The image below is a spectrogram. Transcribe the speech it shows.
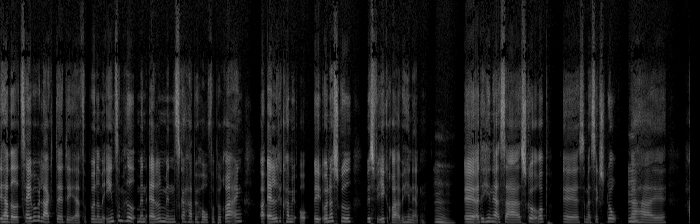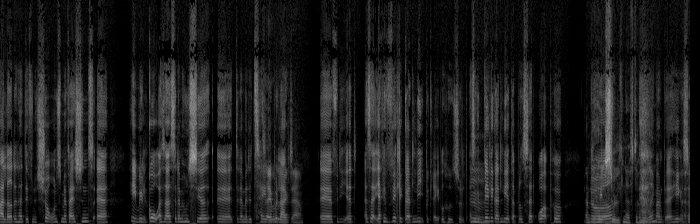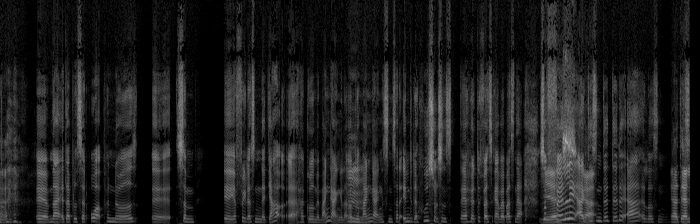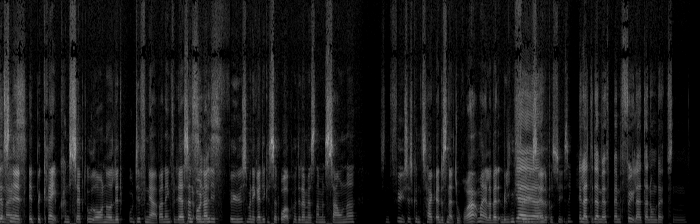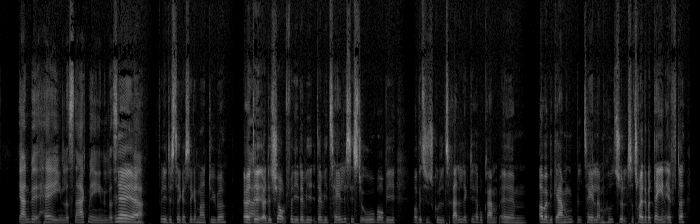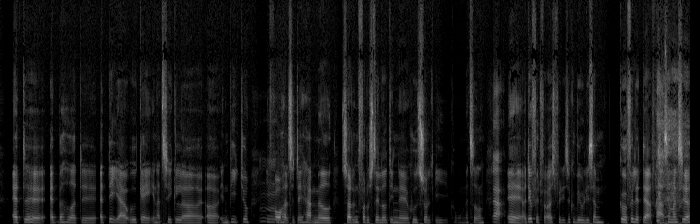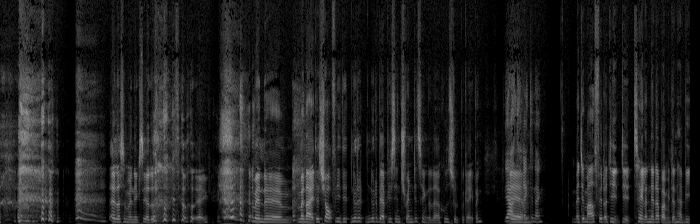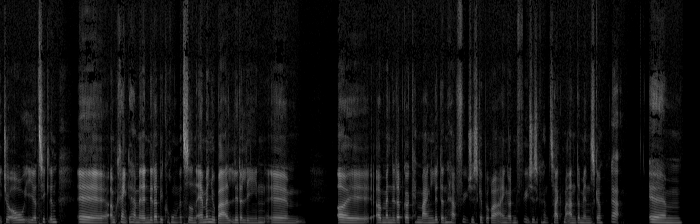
Det har været tabubelagt, da det er forbundet med ensomhed, men alle mennesker har behov for berøring, og alle kan komme i, i underskud, hvis vi ikke rører ved hinanden. Mm. Øh, og det er hende her, Sara Skårup, øh, som er seksolog, mm. der Mm. har, øh, har lavet den her definition, som jeg faktisk synes er helt vildt god. Altså også det der med, hun siger, øh, det der med det tabubelagt. ja. Øh, fordi at, altså, jeg kan virkelig godt lide begrebet hudsult. Altså, jeg Mm. kan virkelig godt lide, at der er blevet sat ord på Man bliver noget. helt sulten efter hud, ikke? Man bliver helt sulten. øh, nej, at der er blevet sat ord på noget, øh, som øh, jeg føler sådan, at jeg har, øh, har gået med mange gange, eller oplevet Mm. mange gange. Sådan, så er der endelig det der hudsult, sådan, da jeg hørte det første gang, var jeg bare sådan her, selvfølgelig, yes, ja. sådan, det det, det er. Eller sådan, Ja, det er så lidt sådan nice. et, et begreb, koncept ud over noget lidt udefinerbart, ikke? Fordi det er sådan Præcis. en underlig følelse, man ikke rigtig kan sætte ord på. Det der med, sådan, når man savner sådan fysisk kontakt. Er det sådan, at du rører mig, eller hvad, hvilken Ja, følelse ja. er det præcis? Ikke? Eller det der med, at man føler, at der er nogen, der sådan, gerne vil have en, eller snakke med en. Eller sådan, Ja, ja, fordi det stikker sikkert meget dybere. Og, Ja. det, og det er sjovt, fordi da vi, da vi talte sidste uge, hvor vi, hvor vi så skulle tilrettelægge det her program, øhm, om at vi gerne ville tale om hudsult, så tror jeg, det var dagen efter, at, øh, at, hvad hedder det, at DR udgav en artikel og, og en video mm. i forhold til det her med, sådan får du stillet din øh, hudsult i coronatiden. Ja. Øh, og det er jo fedt for os, fordi så kunne vi jo ligesom guffe lidt derfra, som man siger. Eller som man ikke siger det. det ved jeg ikke. Men, øh, men nej, det er sjovt, fordi det, nu, det, nu er det ved at blive sådan en trendy ting, det der hudsultbegreb, ikke? Ja, det er Øhm, rigtigt nok. Men det er meget fedt, og de, de taler netop om i den her video og i artiklen, øh, omkring det her med, at netop i coronatiden er man jo bare lidt alene. Øh, og, øh, og man netop godt kan mangle den her fysiske berøring og den fysiske kontakt med andre mennesker. Ja. Øhm,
